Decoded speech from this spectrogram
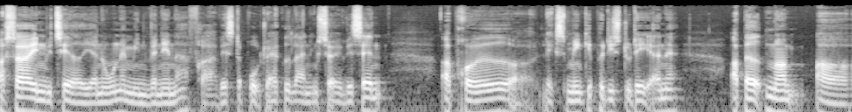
Og så inviterede jeg nogle af mine veninder fra Vesterbro Drag Service ind og prøvede at lægge sminke på de studerende og bad dem om at,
